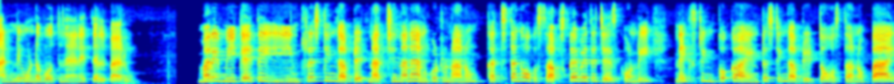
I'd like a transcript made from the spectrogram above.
అన్నీ ఉండబోతున్నాయని తెలిపారు. మరి మీకైతే ఈ ఇంట్రెస్టింగ్ అప్డేట్ నచ్చిందని అనుకుంటున్నాను. ఖచ్చితంగా ఒక సబ్స్క్రైబ్ అయితే చేసుకోండి. నెక్స్ట్ ఇంకొక ఇంట్రెస్టింగ్ అప్డేట్తో వస్తాను. బాయ్.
